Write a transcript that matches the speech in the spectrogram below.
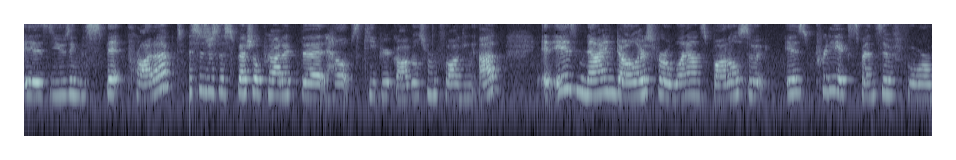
is using the Spit product. This is just a special product that helps keep your goggles from fogging up. It is $9 for a one ounce bottle, so it is pretty expensive for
